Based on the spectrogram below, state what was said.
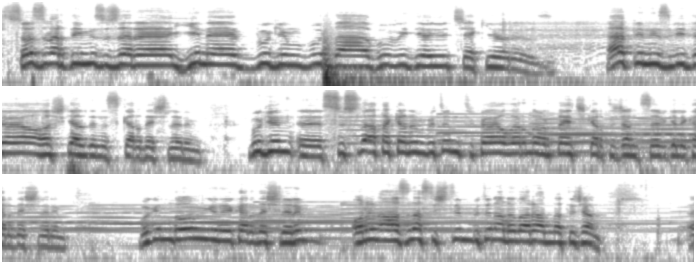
Söz verdiğimiz üzere yine bugün burada bu videoyu çekiyoruz. Hepiniz videoya hoş geldiniz kardeşlerim. Bugün e, Süslü Atakan'ın bütün tüfeğalarını ortaya çıkartacağım sevgili kardeşlerim. Bugün doğum günü kardeşlerim. Onun ağzına sıçtığım bütün anıları anlatacağım. Ee,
